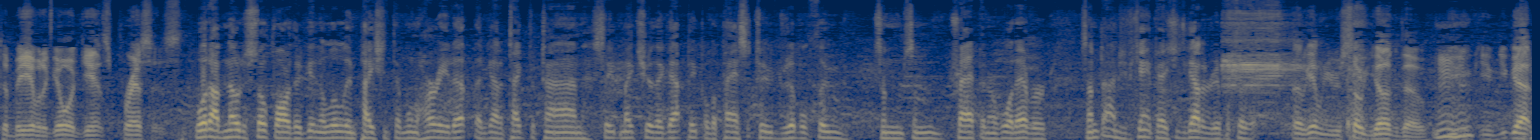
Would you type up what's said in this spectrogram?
to be able to go against presses. What I've noticed so far, they're getting a little impatient. They want to hurry it up. They've got to take the time, see, make sure they got people to pass it to, dribble through some some trapping or whatever. Sometimes if you can't pass, you've got to dribble through it. Again, when you're so young, though, mm-hmm. you, you, you got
